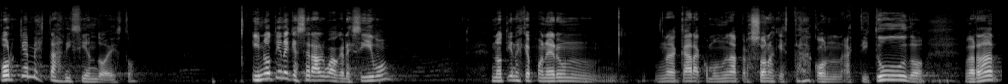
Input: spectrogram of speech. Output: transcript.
¿Por qué me estás diciendo esto? Y no tiene que ser algo agresivo, no tienes que poner una cara como una persona que está con actitud, ¿verdad?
